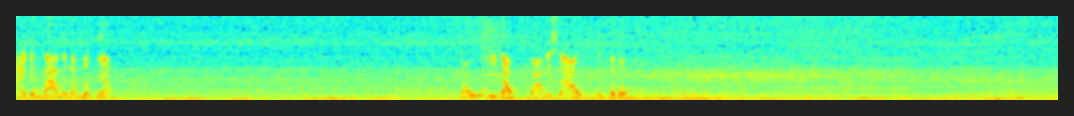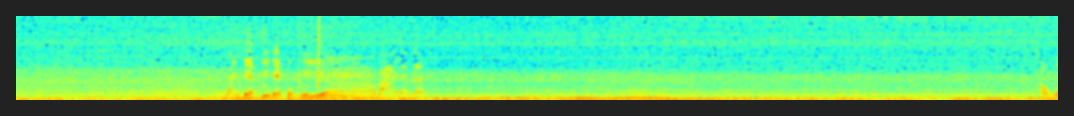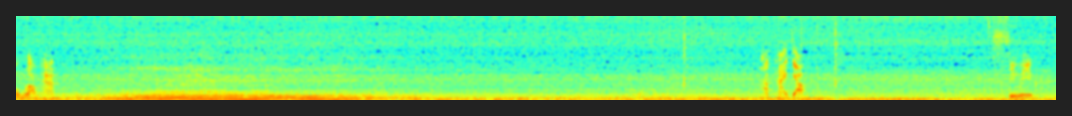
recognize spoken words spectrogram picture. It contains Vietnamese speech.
235 lít nha. Đầu inox 36 interbum đang test với bếp một ly uh, ba nha anh em không muốn làm ha. Ấp 200 siêu em.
